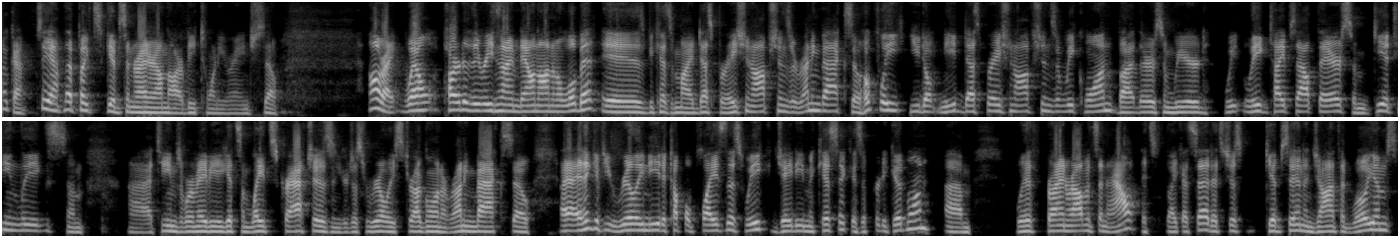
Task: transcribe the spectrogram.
Okay. So yeah, that puts Gibson right around the RB20 range. So all right. Well, part of the reason I'm down on him a little bit is because of my desperation options at running back. So hopefully you don't need desperation options in week one, but there are some weird league types out there, some guillotine leagues, some uh, teams where maybe you get some late scratches and you're just really struggling at running back. So I, think if you really need a couple plays this week, JD McKissic is a pretty good one. Um, with Brian Robinson out, it's like I said, it's just Gibson and Jonathan Williams.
